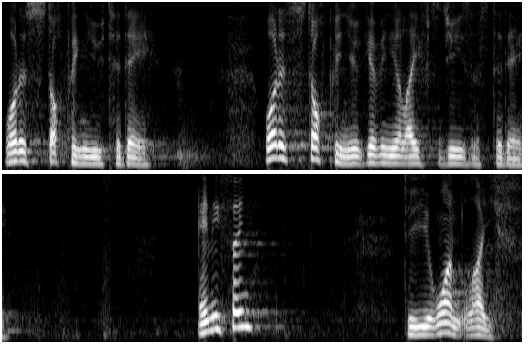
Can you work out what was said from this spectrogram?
what is stopping you today? What is stopping you giving your life to Jesus today? Anything? Do you want life?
